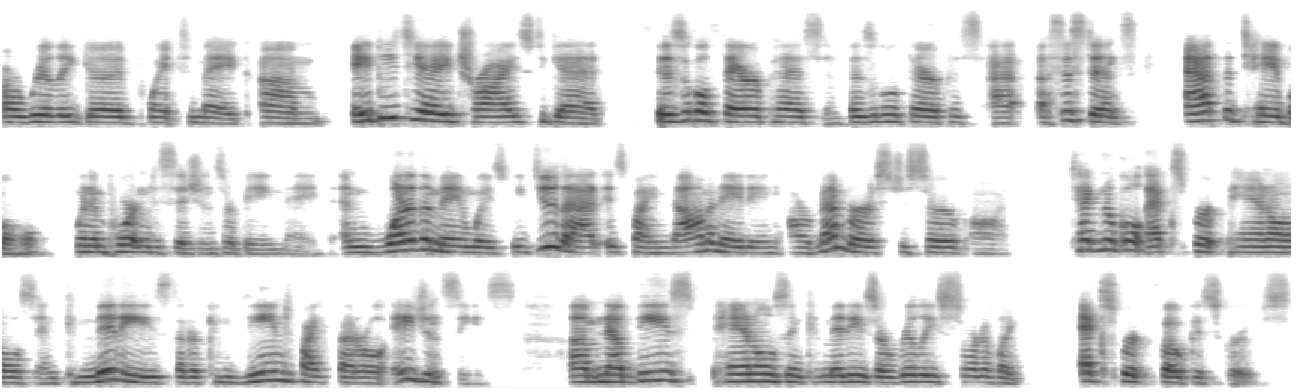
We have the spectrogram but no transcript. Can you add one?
a really good point to make. Um, APTA tries to get physical therapists and physical therapist assistants at the table when important decisions are being made. And one of the main ways we do that is by nominating our members to serve on technical expert panels and committees that are convened by federal agencies. Um, now, these panels and committees are really sort of like expert focus groups.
